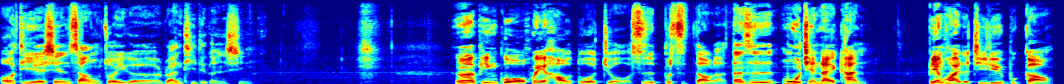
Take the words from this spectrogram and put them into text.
OTA 线上做一个软体的更新。那么苹果会好多久是不知道了，但是目前来看变坏的几率不高，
